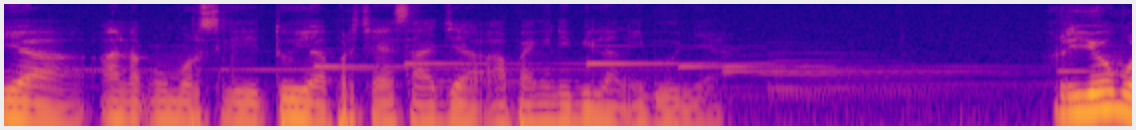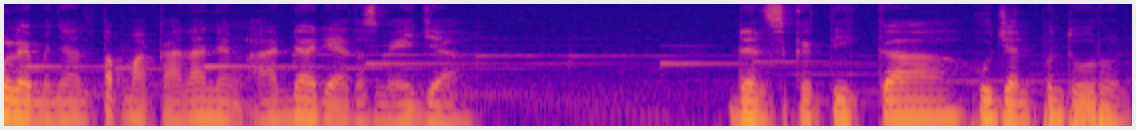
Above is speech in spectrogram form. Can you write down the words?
Ya, anak umur segitu ya percaya saja apa yang dibilang ibunya. Rio mulai menyantap makanan yang ada di atas meja. Dan seketika hujan pun turun.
